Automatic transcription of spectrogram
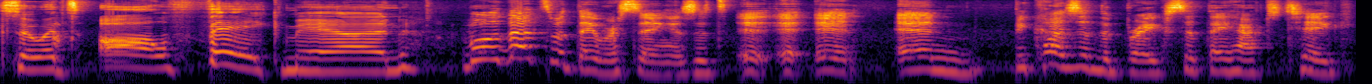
So it's all fake, man. well, that's what they were saying is it's it, it, it and because of the breaks that they have to take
